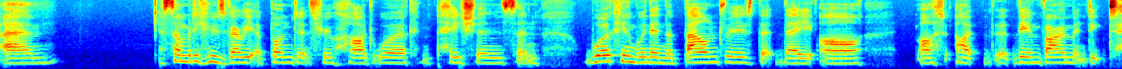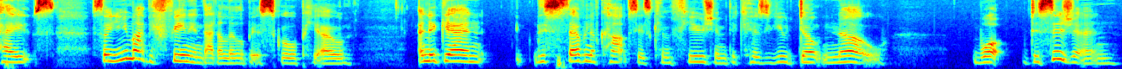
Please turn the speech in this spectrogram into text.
Um, somebody who's very abundant through hard work and patience and working within the boundaries that they are, are, are the, the environment dictates. So you might be feeling that a little bit, Scorpio. And again, this Seven of Cups is confusion because you don't know what decision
